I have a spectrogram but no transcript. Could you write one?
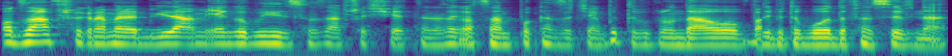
od zawsze gramy buildami, jego buildy są zawsze świetne, dlatego chcę wam pokazać, jakby to wyglądało, gdyby to było defensywne.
